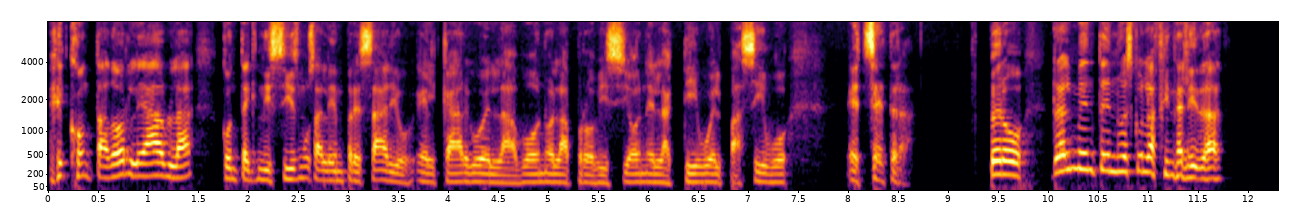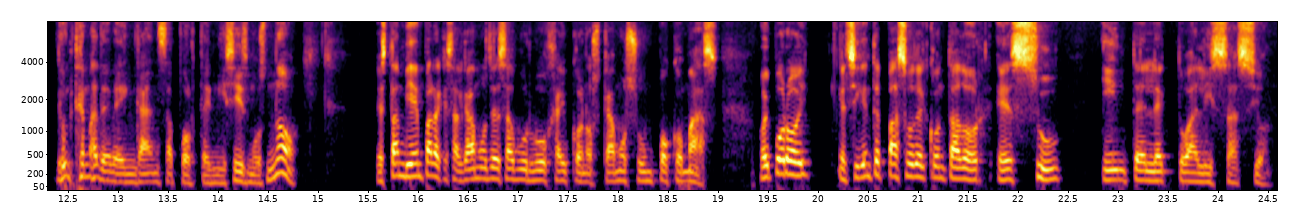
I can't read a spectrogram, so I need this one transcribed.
el contador le habla con tecnicismos al empresario, el cargo, el abono, la provisión, el activo, el pasivo, etc. Pero realmente no es con la finalidad de un tema de venganza por tecnicismos, no. Es también para que salgamos de esa burbuja y conozcamos un poco más. Hoy por hoy, el siguiente paso del contador es su intelectualización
